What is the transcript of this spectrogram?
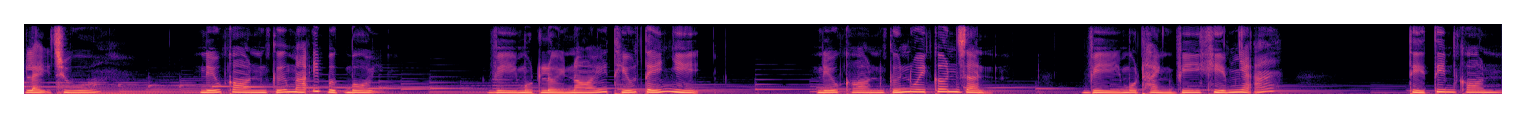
Lạy chúa, nếu con cứ mãi bực bội vì một lời nói thiếu tế nhị nếu con cứ nuôi cơn giận vì một hành vi khiếm nhã, thì tim con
